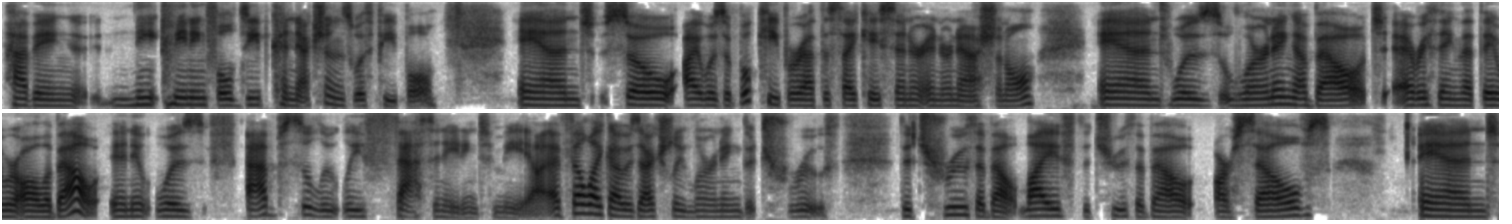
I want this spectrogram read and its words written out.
having meaningful, deep connections with people. And so I was a bookkeeper at the Psych-K Center International and was learning about everything that they were all about. And it was absolutely fascinating to me. I felt like I was actually learning the truth the truth about life, the truth about ourselves and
